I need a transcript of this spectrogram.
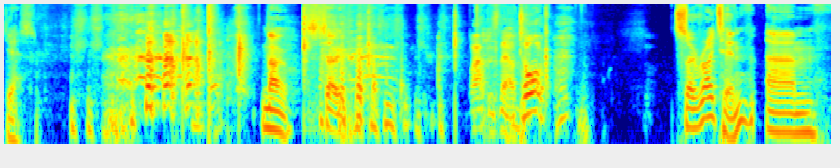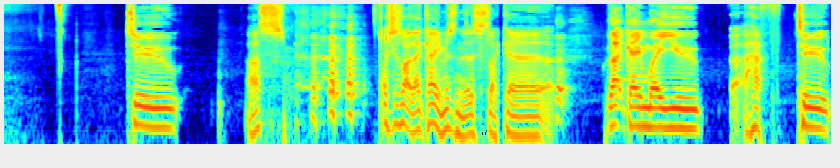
Yes. No. So what happens now? Talk. So write in um, To us. It's just like that game, isn't it? It's like a that game where you have to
